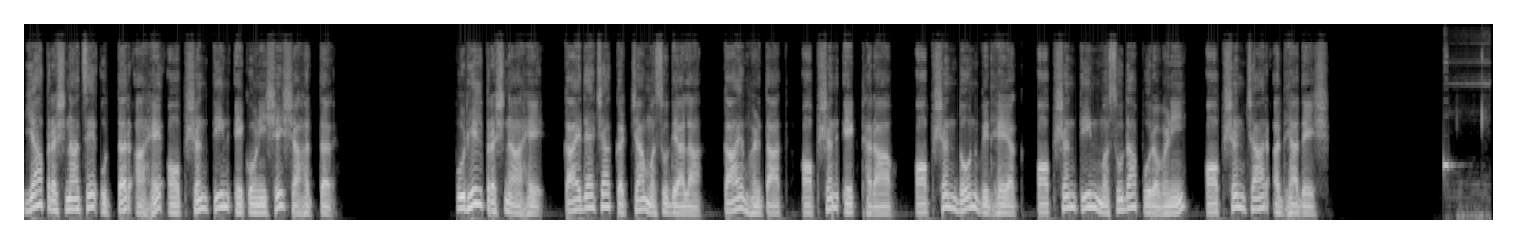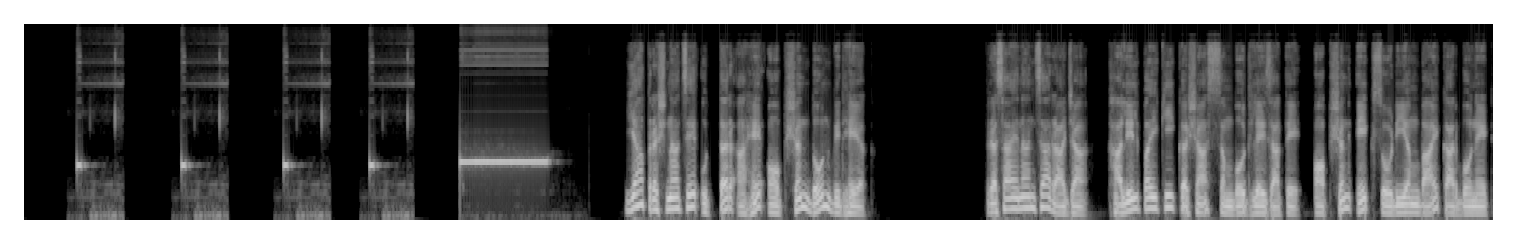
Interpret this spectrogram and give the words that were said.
या प्रश्नाचे उत्तर आहे ऑप्शन तीन एकोणीसशे शहात्तर. पुढील प्रश्न आहे कायद्याच्या कच्च्या मसुद्याला काय म्हणतात? ऑप्शन एक ठराव. ऑप्शन दोन विधेयक. ऑप्शन तीन मसुदा पुरवणी. ऑप्शन चार अध्यादेश. या प्रश्नाचे उत्तर आहे ऑप्शन दोन विधेयक. रसायनांचा राजा खालीलपैकी कशास संबोधले जाते? ऑप्शन एक सोडियम बाय कार्बोनेट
